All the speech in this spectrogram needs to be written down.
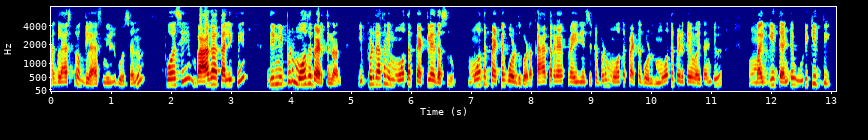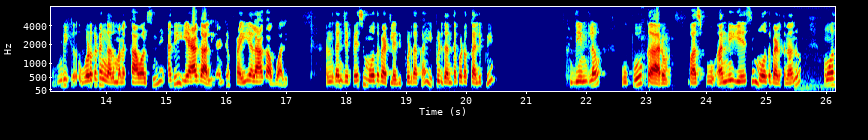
ఆ గ్లాస్తో ఒక గ్లాస్ నీళ్ళు పోసాను. పోసి బాగా కలిపి దీన్ని ఇప్పుడు మూత పెడుతున్నాను. ఇప్పుడు దాకా నేను మూత పెట్టలేదు అసలు. మూత పెట్టకూడదు కూడా. కాకరకాయ ఫ్రై చేసేటప్పుడు మూత పెట్టకూడదు. మూత పెడితే ఏమైందంటే మగ్గిద్ది అంటే ఉడికిద్ది. ఉడిక ఉడకటం కాదు. మనకు కావాల్సింది అది ఏగాలి అంటే ఫ్రై అలాగా అవ్వాలి. అందుకని చెప్పేసి మూత పెట్టలేదు. ఇప్పుడు దాకా ఇప్పుడు ఇదంతా కూడా కలిపి దీంట్లో ఉప్పు కారం పసుపు అన్నీ వేసి మూత పెడుతున్నాను. మూత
